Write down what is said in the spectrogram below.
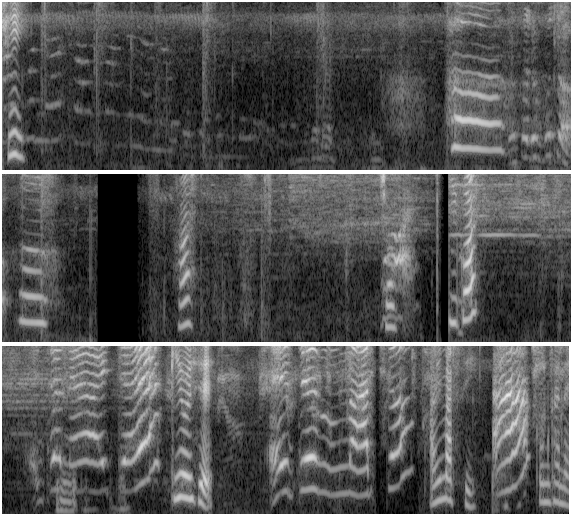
সি হ্যাঁ। সব কি কয় কি হয়েছে আমি মারছি। কোনখানে?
